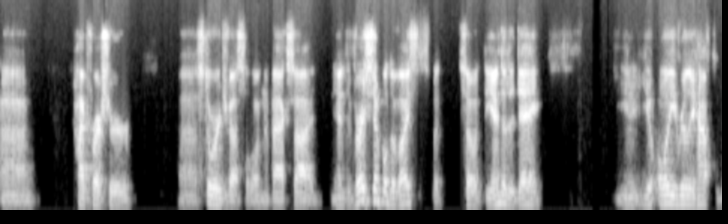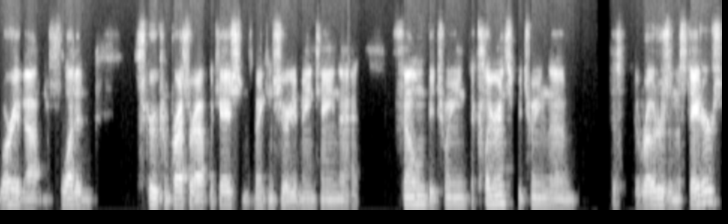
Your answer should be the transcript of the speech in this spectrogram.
uh, high pressure uh, storage vessel on the backside. And very simple devices, but so at the end of the day, you, you all you really have to worry about in a flooded screw compressor applications, making sure you maintain that film between the clearance between the, the, the rotors and the stators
